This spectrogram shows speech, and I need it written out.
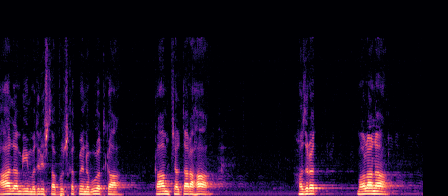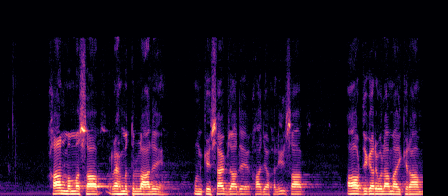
عالمی مجلس تحفظ ختم نبوت کا کام چلتا رہا حضرت مولانا خان محمد صاحب رحمۃ اللہ علیہ، ان کے صاحبزادے خواجہ خلیل صاحب اور دیگر علماء کرام،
